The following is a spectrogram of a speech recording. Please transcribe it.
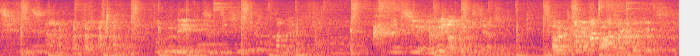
진짜. 언니 진짜 심각하다. 근데 지금 여기가 몇이야? 차라리 그냥 빠질 걸 그랬어.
